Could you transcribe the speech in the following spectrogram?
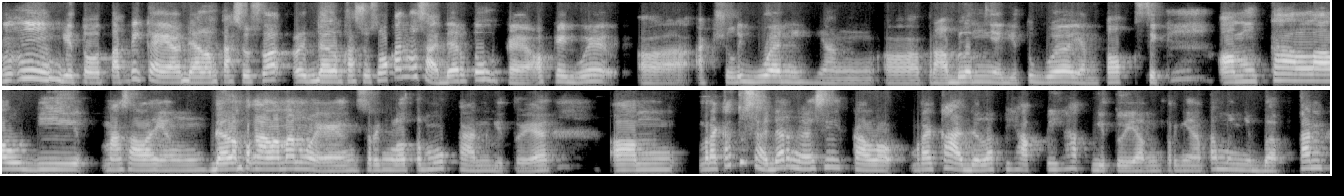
Mm-mm, gitu. Tapi kayak dalam kasus lo, dalam kasus lo kan lo sadar tuh kayak oke okay, gue uh, actually gue nih yang uh, problemnya gitu gue yang toxic. Um, kalau di masalah yang dalam pengalaman lo ya yang sering lo temukan gitu ya, um, mereka tuh sadar nggak sih kalau mereka adalah pihak-pihak gitu yang ternyata menyebabkan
